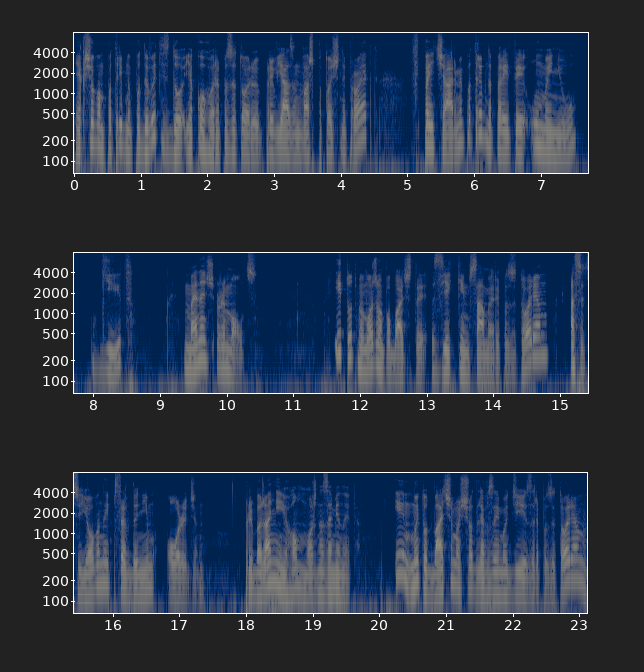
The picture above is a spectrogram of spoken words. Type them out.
Якщо вам потрібно подивитись, до якого репозиторію прив'язан ваш поточний проект, в PyCharm потрібно перейти у меню Git Manage Remotes. І тут ми можемо побачити, з яким саме репозиторієм асоційований псевдонім Origin. При бажанні його можна замінити. І ми тут бачимо, що для взаємодії з репозиторієм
